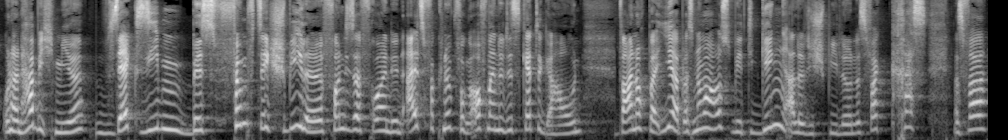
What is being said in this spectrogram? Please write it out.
Und dann habe ich mir sechs, sieben bis 50 Spiele von dieser Freundin als Verknüpfung auf meine Diskette gehauen. War noch bei ihr, hab das nochmal ausprobiert. Die gingen alle, die Spiele. Und es war krass. Das war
